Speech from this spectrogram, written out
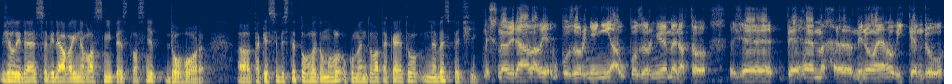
že lidé se vydávají na vlastní pěst vlastně do hor. Tak jestli byste tohle to mohl okomentovat, jaké je to nebezpečí? My jsme vydávali upozornění a upozorňujeme na to, že během eh, minulého víkendu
